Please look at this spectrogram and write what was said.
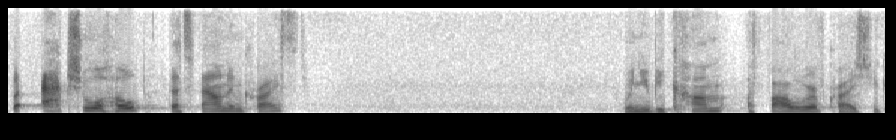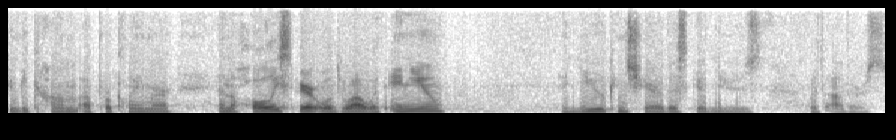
but actual hope that's found in Christ. When you become a follower of Christ, you can become a proclaimer, and the Holy Spirit will dwell within you, and you can share this good news with others.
